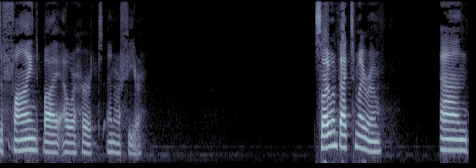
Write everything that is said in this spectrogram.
defined by our hurt and our fear. So I went back to my room and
